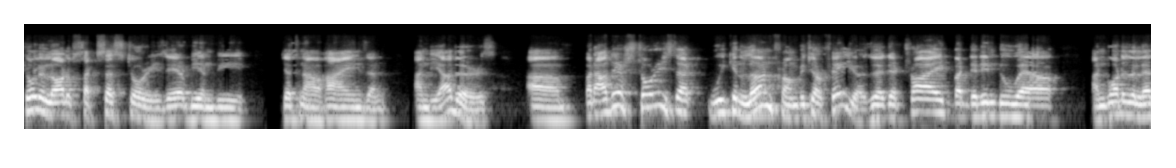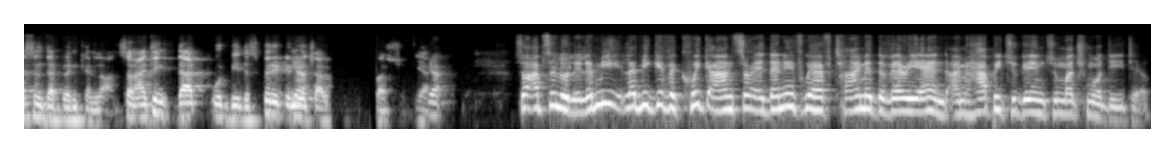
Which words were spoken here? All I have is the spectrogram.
told a lot of success stories, Airbnb, just now Heinz and, and the others. Um, but are there stories that we can learn from which are failures, where they tried but they didn't do well? And what are the lessons that one can learn? So I think that would be the spirit in yeah. which I would question. Yeah. yeah. So absolutely. Let me let me give a quick answer, and then if we have time at the very end, I'm happy to get into much more detail.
